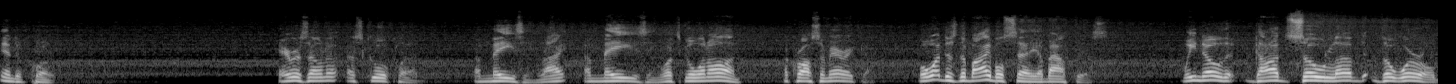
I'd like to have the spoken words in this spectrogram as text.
end of quote. Arizona, a school club. Amazing, right? Amazing. What's going on across America? Well, what does the Bible say about this? We know that God so loved the world.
